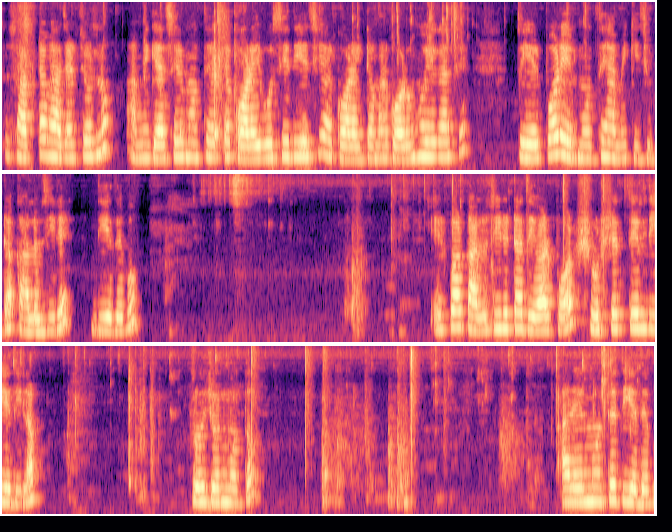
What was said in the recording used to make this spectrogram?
তো শাকটা ভাজার জন্য আমি গ্যাসের মধ্যে একটা কড়াই বসিয়ে দিয়েছি, আর কড়াইটা আমার গরম হয়ে গেছে। তো এরপর এর মধ্যে আমি কিছুটা কালো জিরে দিয়ে দেব। এরপর কালো জিরেটা দেওয়ার পর সর্ষের তেল দিয়ে দিলাম। প্রয়োজন মতো। আর এর মধ্যে দিয়ে দেব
